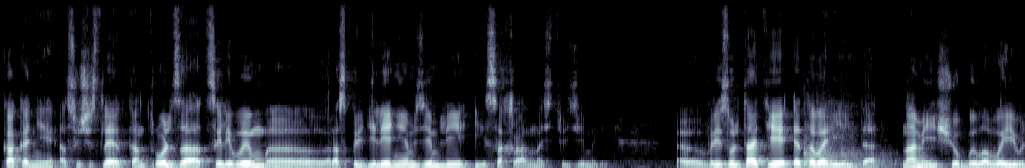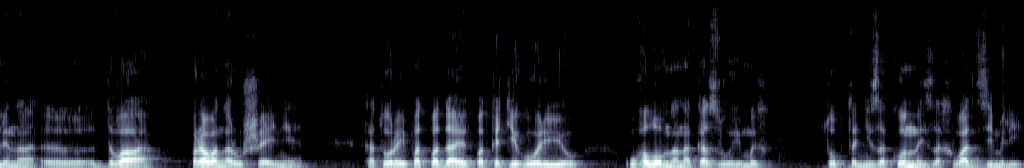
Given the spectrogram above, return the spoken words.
как они осуществляют контроль за целевым э, распределением земли и сохранностью земли. Э, В результате этого рейда нами еще было выявлено э, два правонарушения, которые подпадают под категорию уголовно наказуемых, тобто незаконний захват землі.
